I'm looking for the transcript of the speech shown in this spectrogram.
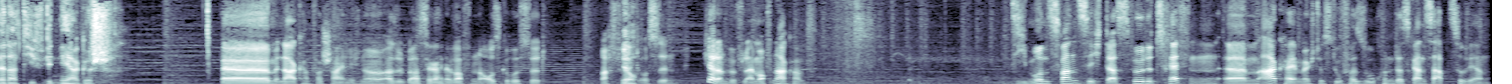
Relativ energisch. Äh, mit Nahkampf wahrscheinlich, ne? Also du hast ja keine Waffen ausgerüstet. Macht vielleicht Ja. auch Sinn. Ja, dann würfel einmal auf Nahkampf. 27, das würde treffen. Ähm, Arkai, möchtest du versuchen, das Ganze abzuwehren?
